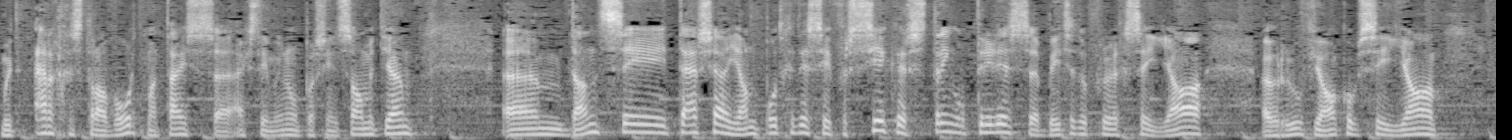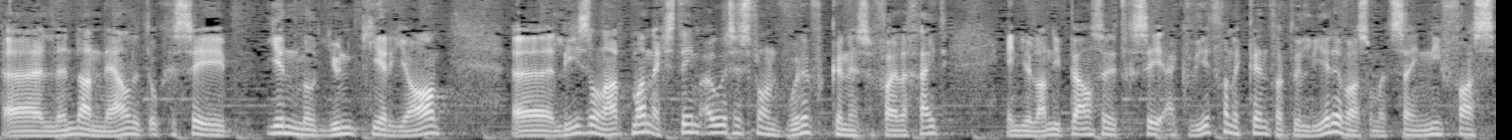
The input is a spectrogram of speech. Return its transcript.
moet erg gestraf word. Matthys, uh, ek stem 100% saam met jou. Ehm um, dan sê Tersia Jan Potgieter sê verseker streng optredes. Uh, Bets het ook vroeër gesê ja. Ou Roof Jakob sê ja. Uh Linda Nel het ook gesê 1 miljoen keer ja. Uh Liesel Hartman, ek stem ouers is verantwoordelik vir kinders se veiligheid en Jolandi Pelser het gesê ek weet van 'n kind wat oorlede was omdat sy nie vas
